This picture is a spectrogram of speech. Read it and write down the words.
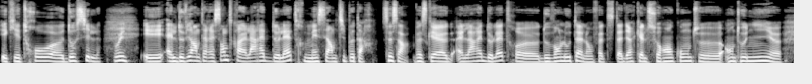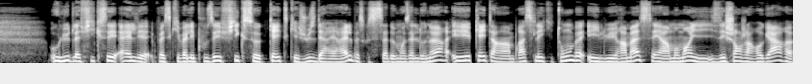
et qui est trop euh, docile. Oui. Et elle devient intéressante quand elle arrête de l'être, mais c'est un petit peu tard. C'est ça, parce qu'elle elle arrête de l'être euh, devant l'hôtel en fait, c'est-à-dire qu'elle se rend compte euh, Anthony au lieu de la fixer elle, parce qu'il va l'épouser, fixe Kate qui est juste derrière elle, parce que c'est sa demoiselle d'honneur. Et Kate a un bracelet qui tombe et il lui ramasse. Et à un moment, ils échangent un regard.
